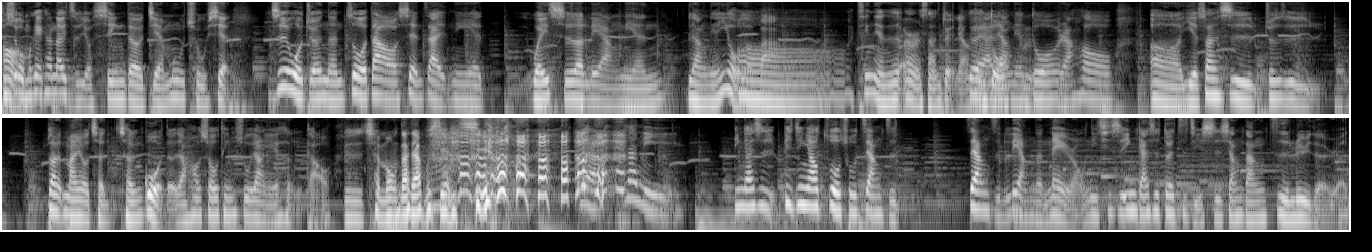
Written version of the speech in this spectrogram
就是我们可以看到一直有新的节目出现。可是我觉得能做到现在，你也维持了两年，两年有了吧？哦、今年是二十三，对，两年多，两、啊、年多。嗯、然后呃，也算是就是算蛮有成成果的，然后收听数量也很高，就是承蒙大家不嫌弃。对啊，那你应该是，毕竟要做出这样子这样子量的内容，你其实应该是对自己是相当自律的人。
